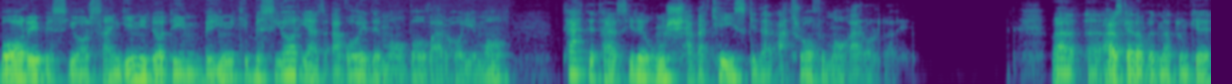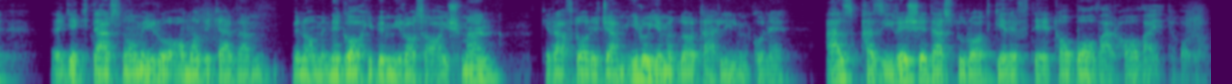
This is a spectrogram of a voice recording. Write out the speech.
بار بسیار سنگینی دادیم به اینی که بسیاری از عقاید ما باورهای ما تحت تاثیر اون شبکه است که در اطراف ما قرار داره. و عرض کردم خدمتون که یک درسنامه ای رو آماده کردم به نام نگاهی به میراث آیشمن که رفتار جمعی رو یه مقدار تحلیل می‌کنه از پذیرش دستورات گرفته تا باورها و اعتقادات.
